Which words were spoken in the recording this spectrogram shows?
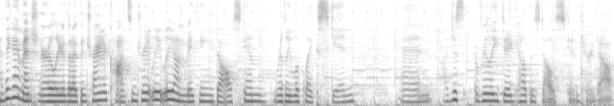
I think I mentioned earlier that I've been trying to concentrate lately on making doll skin really look like skin, and I just really dig how this doll's skin turned out.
